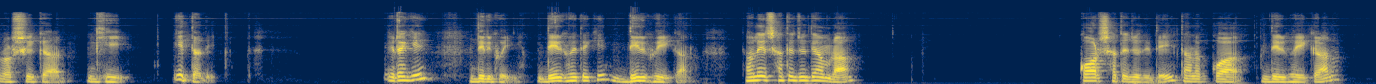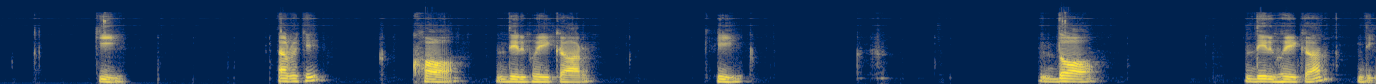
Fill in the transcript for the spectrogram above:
রস্বীকার ঘি, ইত্যাদি। এটা কি? দীর্ঘই। দীর্ঘইতে কি? দীর্ঘইকার। তাহলে এর সাথে যদি আমরা কর সাথে যদি দেই, তাহলে ক দীর্ঘইকার কি? তারপরে কি? খ দীর্ঘইকার কি? দ দীর্ঘইকার দি।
